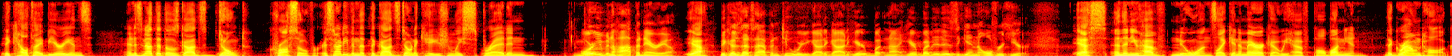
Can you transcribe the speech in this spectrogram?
the Celtiberians? And it's not that those gods don't cross over. It's not even that the gods don't occasionally spread and Or even hop an area. yeah, Because that's happened too, where you got a god here, but not here, but it is again over here. Yes, and then you have new ones like in America we have Paul Bunyan, the groundhog.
